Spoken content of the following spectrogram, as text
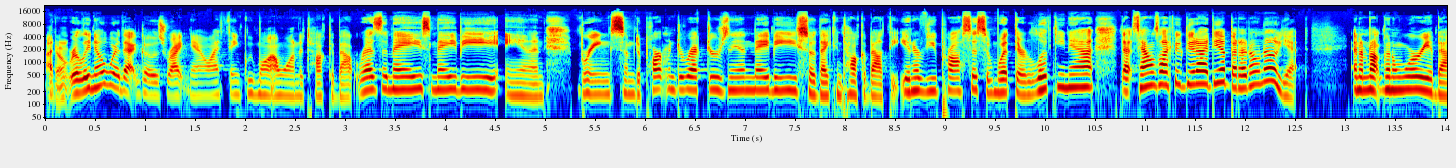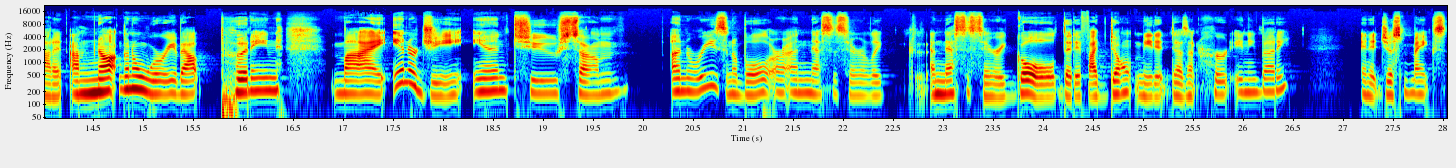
I don't really know where that goes right now. I think we want I want to talk about resumes maybe and bring some department directors in maybe so they can talk about the interview process and what they're looking at. That sounds like a good idea, but I don't know yet. And I'm not going to worry about it. I'm not going to worry about putting my energy into some unreasonable or unnecessarily unnecessary goal that if I don't meet it doesn't hurt anybody and it just makes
